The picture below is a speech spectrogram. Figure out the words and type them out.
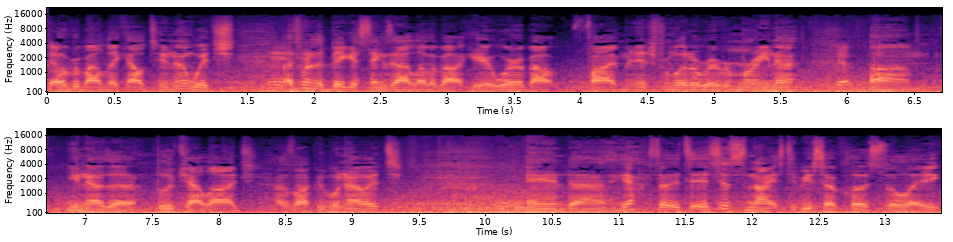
Yep. over by Lake Allatoona, which that's one of the biggest things that I love about here. We're about five minutes from Little River Marina. Yep. Um, you know the Blue Cat Lodge, as a lot of people know it. And uh, yeah, so it's it's just nice to be so close to the lake,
